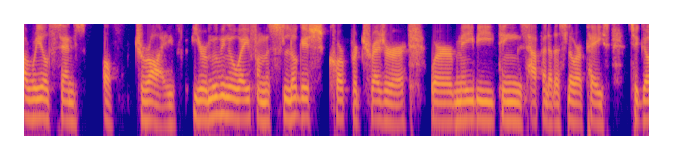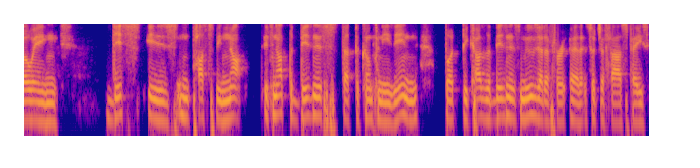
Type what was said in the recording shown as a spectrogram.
a real sense of drive. You're moving away from a sluggish corporate treasurer where maybe things happen at a slower pace to going this is possibly not it's not the business that the company is in but because the business moves at, a, at such a fast pace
